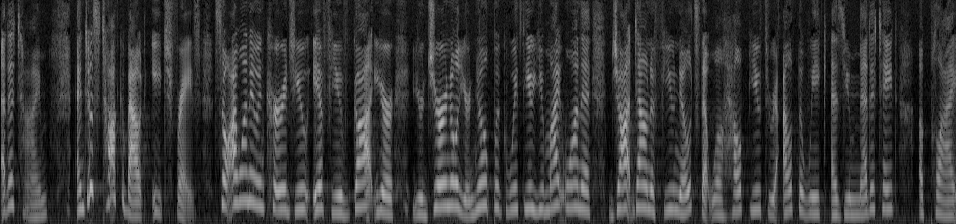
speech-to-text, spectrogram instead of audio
at a time and just talk about each phrase. So I want to encourage you if you've got your your journal, your notebook with you, you might want to jot down a few notes that will help you throughout the week as you meditate, apply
